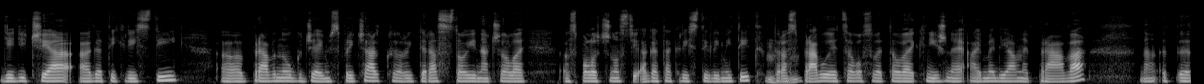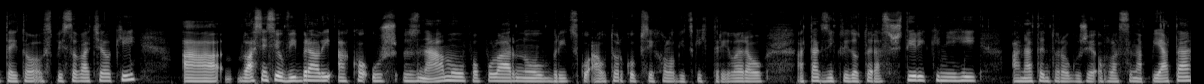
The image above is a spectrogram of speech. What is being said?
dedičia Agaty Christie, e, pravnúk James Pritchard, ktorý teraz stojí na čele spoločnosti Agatha Christie Limited, ktorá mm-hmm. spravuje celosvetové knižné aj mediálne práva na e, tejto spisovateľky. A vlastne si ju vybrali ako už známu populárnu britskú autorku psychologických thrillerov. A tak vznikli doteraz štyri knihy a na tento rok už je ohlasená piata.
